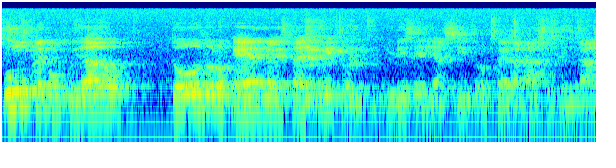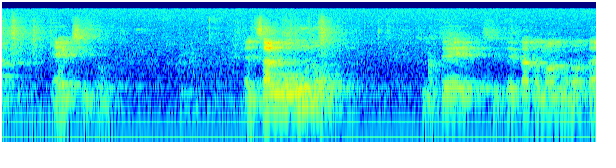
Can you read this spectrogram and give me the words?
Cumple con cuidado todo lo que en él está escrito. Y dice, y así prosperarás y tendrás éxito. El Salmo 1, si usted, si usted está tomando nota,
